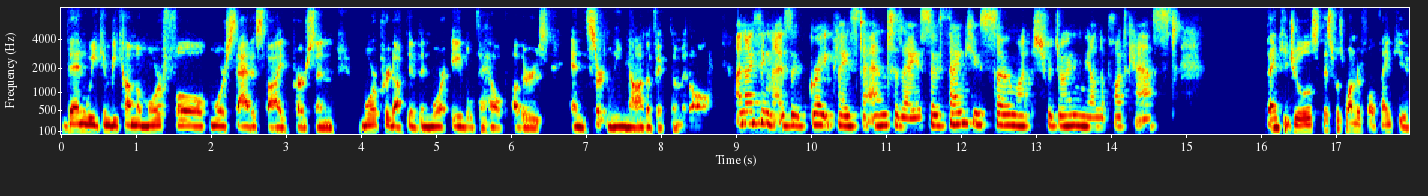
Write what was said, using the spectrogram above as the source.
then we can become a more full, more satisfied person, more productive, and more able to help others, and certainly not a victim at all. And I think that is a great place to end today. So thank you so much for joining me on the podcast. Thank you, Jules. This was wonderful. Thank you.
